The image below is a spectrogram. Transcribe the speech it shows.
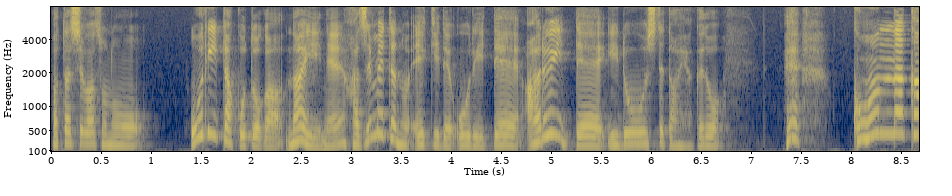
私はその降りたことがないね初めての駅で降りて歩いて移動してたんやけどえこんな可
